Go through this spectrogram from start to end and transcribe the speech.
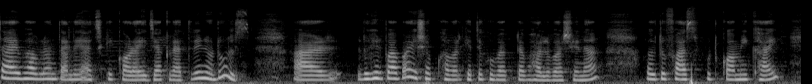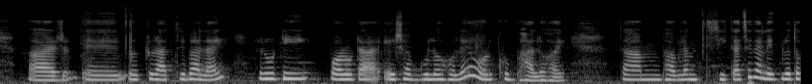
তাই ভাবলাম তাহলে আজকে করাই যাক রাত্রে নুডলস আর রুহির পাপা এসব খাবার খেতে খুব একটা ভালোবাসে না, ও একটু ফাস্ট ফুড কমই খায়। আর একটু রাত্রিবেলায় রুটি, পরোটা এসবগুলো হলে ওর খুব ভালো হয়। তা আমি ভাবলাম, ঠিক আছে, তাহলে এগুলো তো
